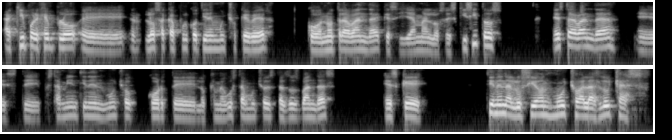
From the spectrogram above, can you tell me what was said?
aquí, por ejemplo, eh, Los Acapulco tienen mucho que ver con otra banda que se llama Los Exquisitos. Esta banda, este, pues también tienen mucho corte. Lo que me gusta mucho de estas dos bandas es que tienen alusión mucho a las luchas.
